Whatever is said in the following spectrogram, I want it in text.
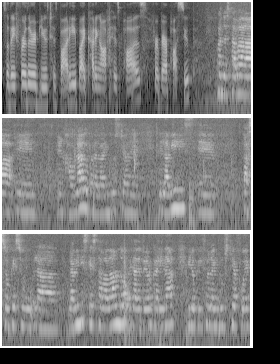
So they further abused his body by cutting off his paws for bear paw soup. Cuando estaba eh, enjaulado para la industria de, de la bilis, eh, pasó que su, la, la bilis que estaba dando era de peor calidad y lo que hizo la industria fue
